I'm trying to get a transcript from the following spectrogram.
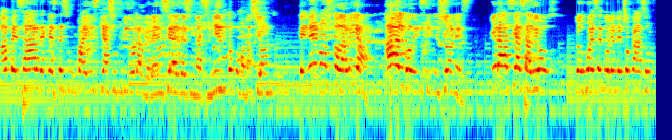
a pesar de que este es un país que ha sufrido la violencia desde su nacimiento como nación, tenemos todavía algo de instituciones. Gracias a Dios, los jueces no le han hecho caso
